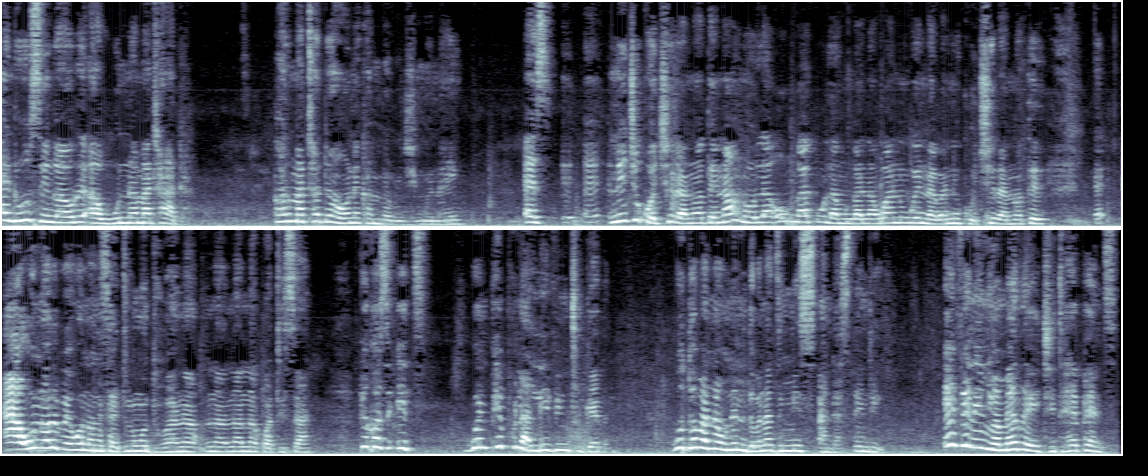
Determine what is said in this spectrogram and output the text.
And usinga uri ahuna mathada? Ngauri mathada ahone kha marriage imwe na imwe as ni tshi khou tshila noṱhe na unola u nga pula mungana wanu we na vha ni khou tshila noṱhe eh, a hu no ri vheiwe noni saithi ḽiṅwe ḓuvha na kwatisana because it's when people are living together hu ḓo vha na hune ni ḓo vha na dzi misunderstanding. Even in your marriage it happens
